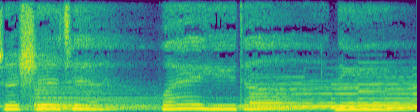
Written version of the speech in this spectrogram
这世界唯一的你。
